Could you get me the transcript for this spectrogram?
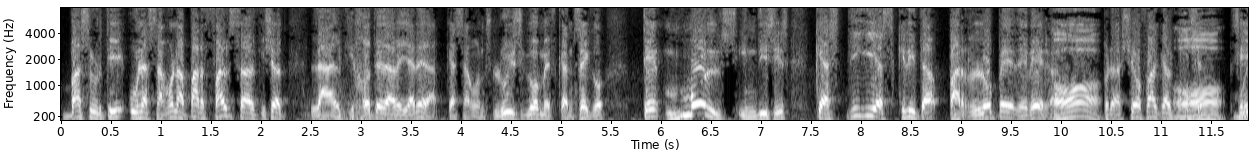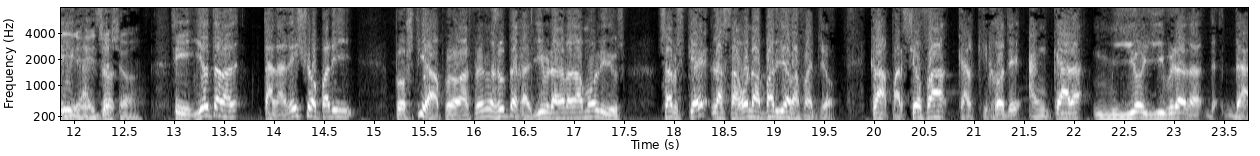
va sortir una segona part falsa del Quixot, la del Quijote d'Avellaneda, que segons Luis Gómez Canseco té molts indicis que estigui escrita per Lope de Vega. Oh! Però això fa que el Oh, Quixot... molt lleig, això. Sí, jo te la, te la deixo a parir, però hòstia, però després resulta que el llibre agrada molt i dius saps què? La segona part ja la faig jo. Clar, per això fa que el Quijote encara millor llibre de, de, de,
